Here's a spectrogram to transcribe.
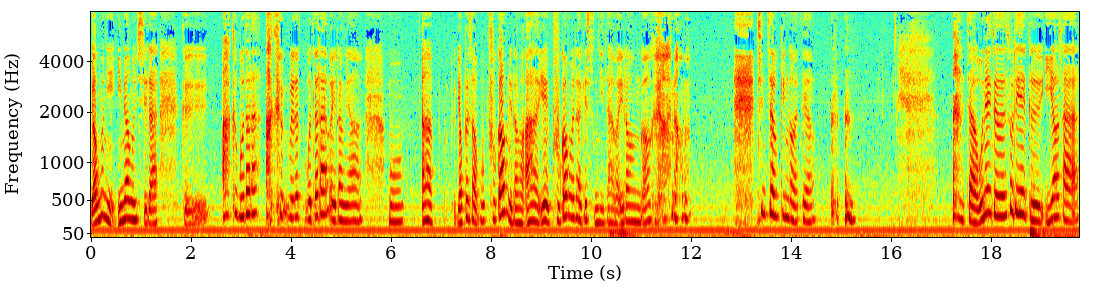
명훈이, 이명훈 씨가, 그, 아, 그 뭐더라? 아, 그 뭐더라? 이러면, 뭐, 아, 옆에서 뭐 부검? 이러면, 아, 예, 부검을 하겠습니다. 막 이런 거. 그거 너무, 진짜 웃긴 것 같아요. 자, 오늘도 소리의 그 이여사,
